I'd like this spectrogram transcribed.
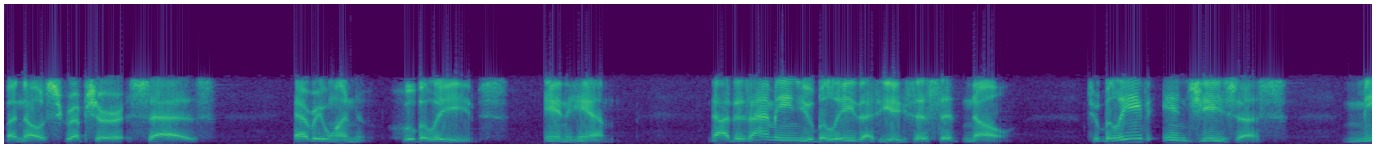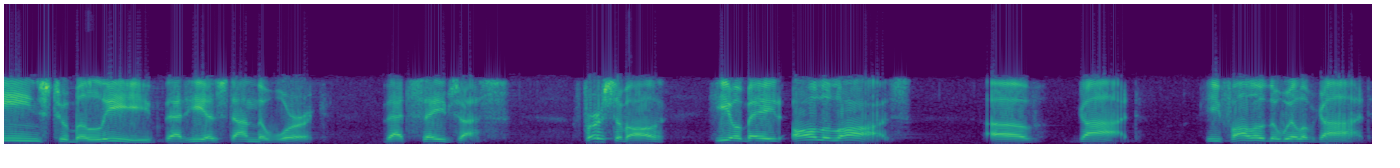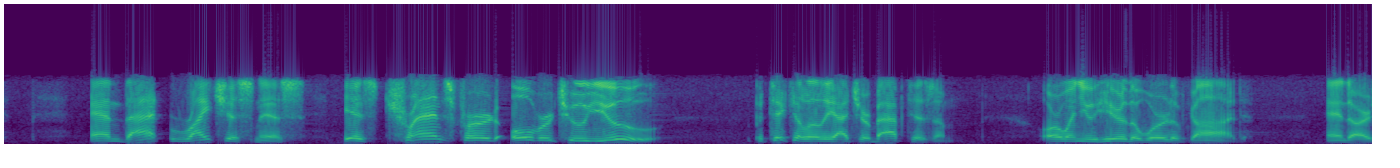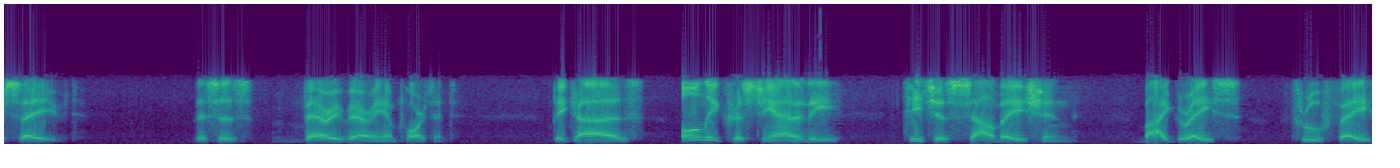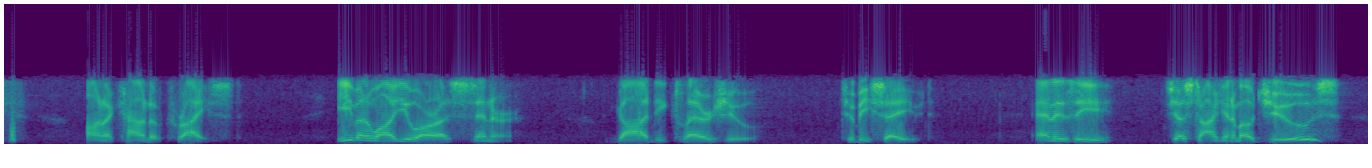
But no, Scripture says everyone who believes in him. Now, does that mean you believe that he existed? No. To believe in Jesus means to believe that he has done the work that saves us. First of all, he obeyed all the laws of God. He followed the will of God. And that righteousness is transferred over to you, particularly at your baptism or when you hear the word of God and are saved. This is very, very important because only Christianity teaches salvation by grace through faith on account of Christ. Even while you are a sinner, God declares you to be saved. And is he just talking about Jews?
